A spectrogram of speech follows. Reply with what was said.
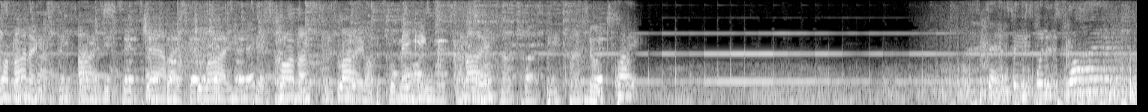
Harmonic. Jam. July. Karma. Live. Making. My. Notes. That face when it's. Wide.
